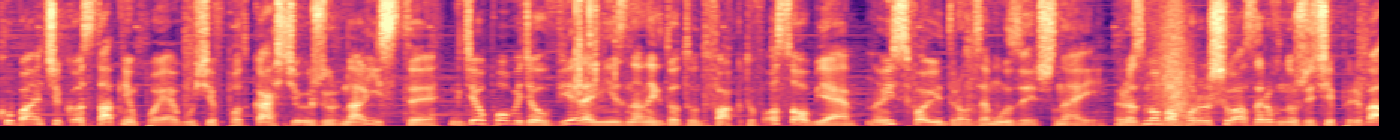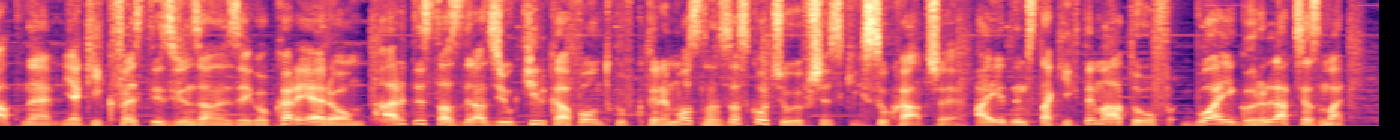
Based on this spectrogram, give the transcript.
Kubańczyk ostatnio pojawił się w podcaście u żurnalisty, gdzie opowiedział wiele nieznanych dotąd faktów o sobie, no i swojej drodze muzycznej. Rozmowa poruszyła zarówno życie prywatne, jak i kwestie związane z jego karierą. Artysta zdradził kilka wątków, które mocno zaskoczyły wszystkich słuchaczy. A jednym z takich tematów była jego relacja z marihuaną.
